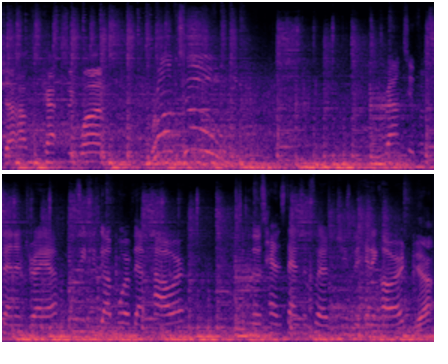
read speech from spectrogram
Shout out to Katsu one. round two from San Andrea. See if she's got more of that power. Some of those handstands and flares that she's been hitting hard. Yeah.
